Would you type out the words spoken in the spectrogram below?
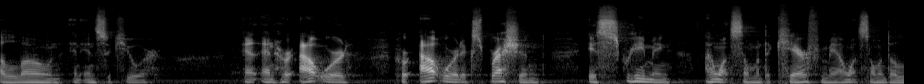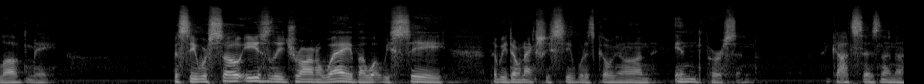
alone and insecure. And, and her, outward, her outward expression is screaming, I want someone to care for me. I want someone to love me. But see, we're so easily drawn away by what we see that we don't actually see what is going on in person. And God says, no, no,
